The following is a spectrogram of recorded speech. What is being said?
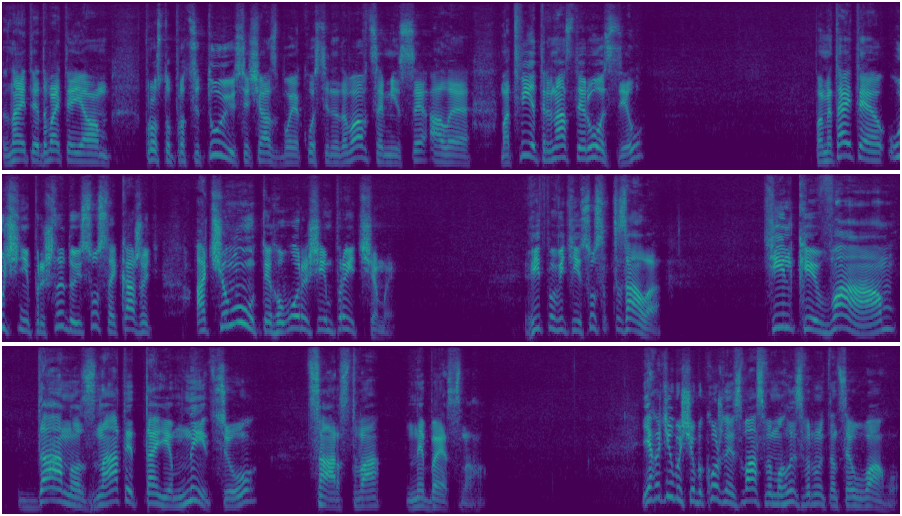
Знаєте, давайте я вам просто процитую зараз, бо я Кості не давав це місце, але Матвія, 13 розділ. Пам'ятаєте, учні прийшли до Ісуса і кажуть: А чому ти говориш їм притчами? Відповідь Ісуса сказала: тільки вам дано знати таємницю Царства Небесного. Я хотів би, щоб кожен з вас ви могли звернути на це увагу.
